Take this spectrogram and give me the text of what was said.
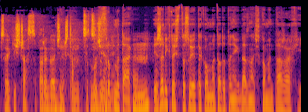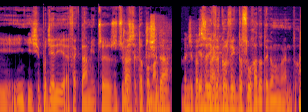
co jakiś czas, co parę godzin, czy tam co To może zróbmy tak. Mhm. Jeżeli ktoś stosuje taką metodę, to niech da znać w komentarzach i, i, i się podzieli efektami, czy rzeczywiście tak, to czy się pomaga. da. Będzie bardzo Jeżeli fajnie. ktokolwiek dosłucha do tego momentu.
